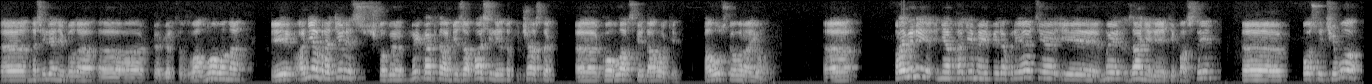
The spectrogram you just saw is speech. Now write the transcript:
э, население было, э, как говорится, взволновано, и они обратились, чтобы мы как-то обезопасили этот участок э, Ковларской дороги, Калужского района. Э, Провели необходимые мероприятия, и мы заняли эти посты, э, после чего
